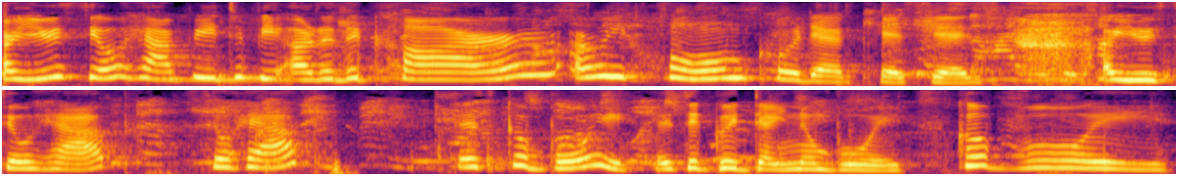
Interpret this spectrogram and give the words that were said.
Are you so happy to be out of the car? Are we home? Coda kisses. Are you so happy? So happy? That's good boy. It's a good dino boy. Good boy.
